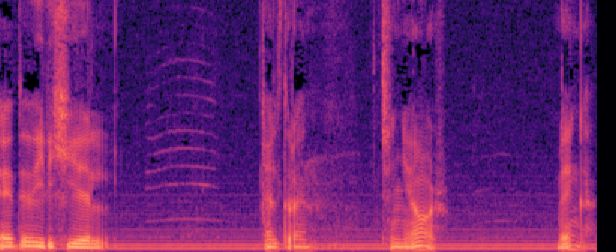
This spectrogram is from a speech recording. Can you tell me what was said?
de dirigir el el tren. Señor, venga.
